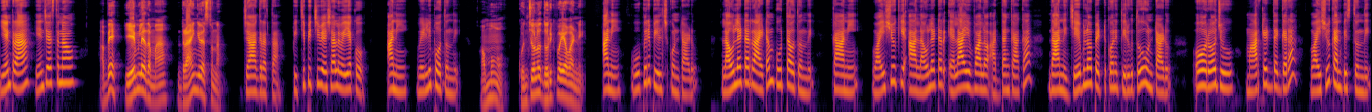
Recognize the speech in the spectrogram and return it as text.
ఏంట్రా? ఏం చేస్తున్నావు? అబ్బే ఏం లేదమ్మా. డ్రాయింగ్ వేస్తున్నా. జాగ్రత్త. పిచ్చి పిచ్చి వేషాలు వెయ్యకు అని వెళ్ళిపోతుంది. అమ్మో! కొంచెంలో దొరికిపోయేవాణ్ణి. అని ఊపిరి పీల్చుకుంటాడు. లవ్ లెటర్ రాయటం పూర్తవుతుంది. కానీ వైశ్యుకి ఆ లవ్ లెటర్ ఎలా ఇవ్వాలో అర్థం కాక దాన్ని జేబులో పెట్టుకొని తిరుగుతూ ఉంటాడు. ఓ రోజు మార్కెట్ దగ్గర వైశు కనిపిస్తుంది.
